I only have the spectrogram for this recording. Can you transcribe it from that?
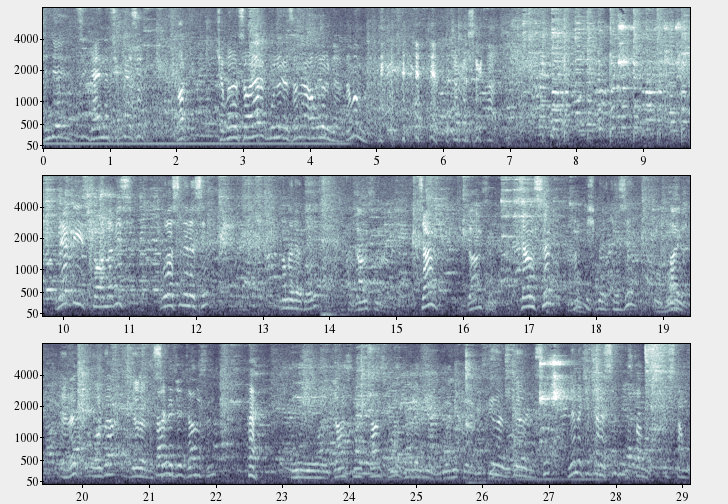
Şimdi yayına çıkıyorsun. Bak kemer'e sayarak bunu sana alıyorum yani tamam mı? şaka şaka. Neredeyiz şu anda biz? Burası neresi? Kameraya doğru. Cansın. Can, Cansın. Cansın iş merkezi. Aynen. Evet, orada görevlisin. Sadece Cansın. Ee, Cansın, Cansın'ı görebiliyorum. Güvenlik görevlisi. Görev, görevlisi. Memleket neresi? İstanbul. İstanbul.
